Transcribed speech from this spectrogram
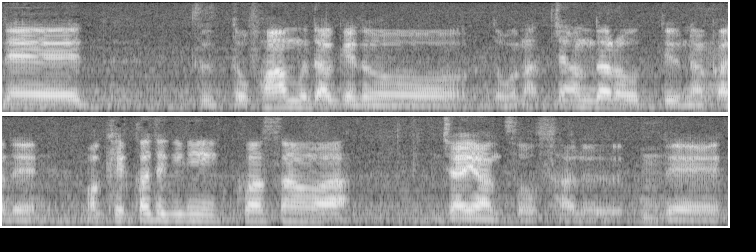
でずっとファームだけどどうなっちゃうんだろうっていう中で、まあ、結果的に桑田さんはジャイアンツを去る、うん。で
